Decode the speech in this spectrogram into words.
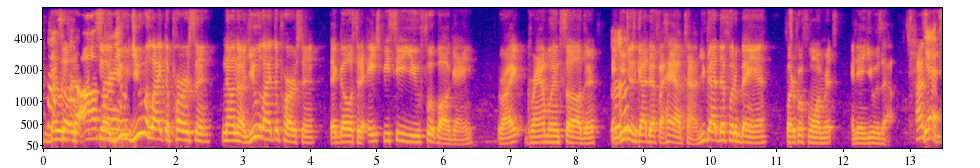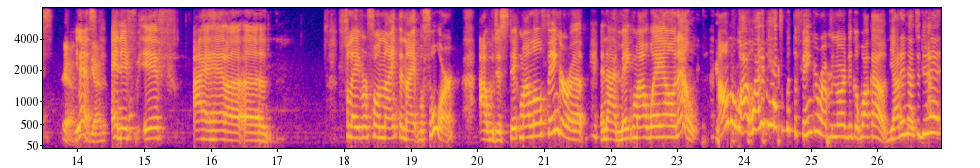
They would so, do the offering. So you you would like the person, no, no, you would like the person that goes to the HBCU football game, right? Grambling Southern, and mm-hmm. you just got there for halftime. You got there for the band, for the performance, and then you was out. I yes. Yeah. Yes. And if if I had a, a flavorful night the night before, I would just stick my little finger up and I'd make my way on out. I don't know why. Why did we have to put the finger up in order to go walk out? Y'all didn't have to do that.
